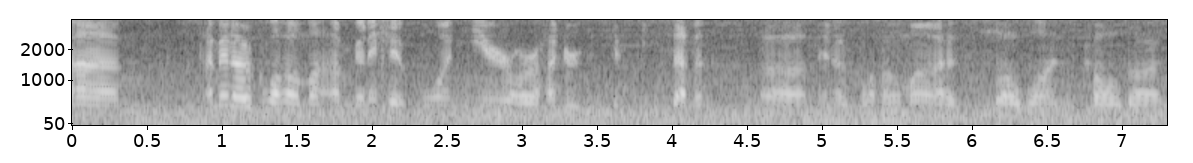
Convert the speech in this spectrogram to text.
um, I'm in Oklahoma. I'm going to hit one here, or 157th um, in Oklahoma. I saw one called, um,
